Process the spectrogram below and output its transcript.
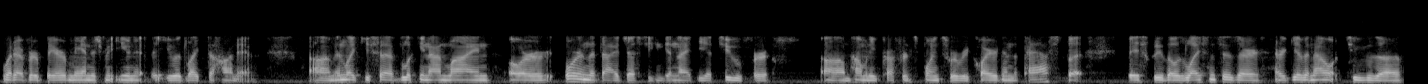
whatever bear management unit that you would like to hunt in. Um, and like you said, looking online or or in the digest, you can get an idea too for um, how many preference points were required in the past, but basically those licenses are, are given out to the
